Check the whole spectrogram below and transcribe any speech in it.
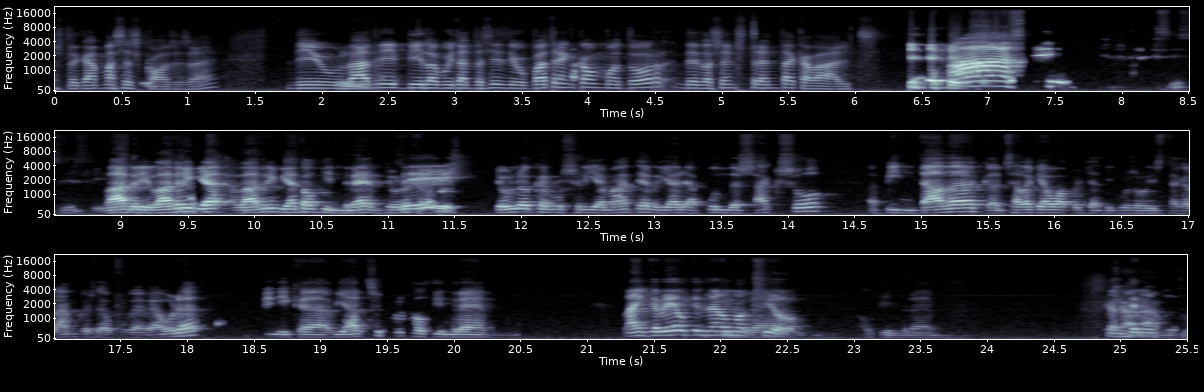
explicant masses coses, eh? Diu, l'Adri Vila 86 diu, va trencar un motor de 230 cavalls. Ah, sí! Sí, sí, sí. L'Adri, l'Adri aviat, l'Adri aviat el tindrem. Té una, Sí. carros, té una carrosseria mater ja allà a punt de saxo, a pintada, que em sembla que ja ho ha penjat inclús a l'Instagram, que es deu poder veure. Vull dir que aviat segur que el tindrem. L'any que ve el tindrem en acció, El tindrem. que en té, moltes, tu.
